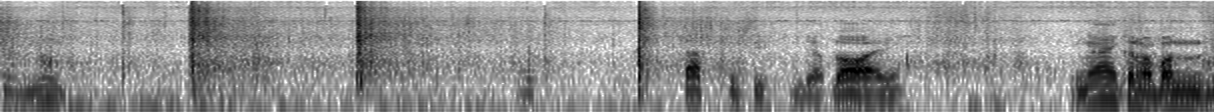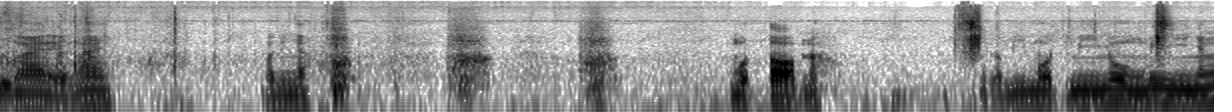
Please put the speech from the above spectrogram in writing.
อืม ตัดดูสิเรียบร้อยนี่ง่ายขึ้นมาบอลอยู่ง่ายเนี่ยง่ายบอลนี่เนี่ยหมดตอบเนาะก็มีมดมียุ่งมียัง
